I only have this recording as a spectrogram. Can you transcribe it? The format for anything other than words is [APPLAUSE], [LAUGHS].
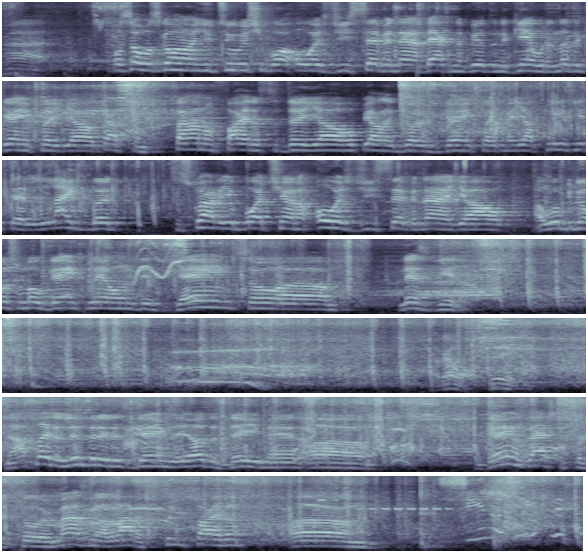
What's up, what's going on YouTube? It's your boy OSG79 back in the building again with another gameplay, y'all. Got some final fighters today, y'all. Hope y'all enjoy this gameplay, man. Y'all please hit that like button. Subscribe to your boy channel, OSG79, y'all. I will be doing some more gameplay on this game, so um, let's get it. Oh, that was sick. Now, I played a little bit of this game the other day, man. Um, the game was actually pretty cool. It reminds me a lot of Street Fighter. Um,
